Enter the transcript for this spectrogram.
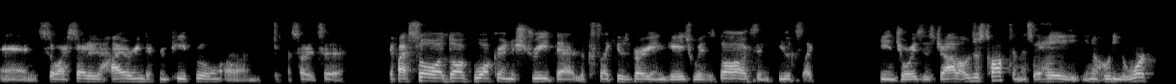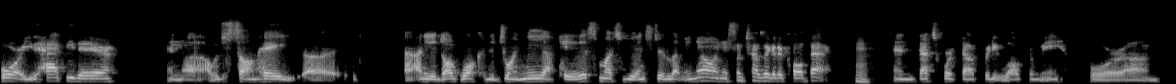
And so I started hiring different people. Um, I started to, if I saw a dog walker in the street that looks like he was very engaged with his dogs and he looks like he enjoys his job, I would just talk to him and say, hey, you know, who do you work for? Are you happy there? And uh, I would just tell him, hey, uh, I need a dog walker to join me. I pay this much. If you're interested, let me know. And then sometimes I get a call back. Hmm. And that's worked out pretty well for me. Or um,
